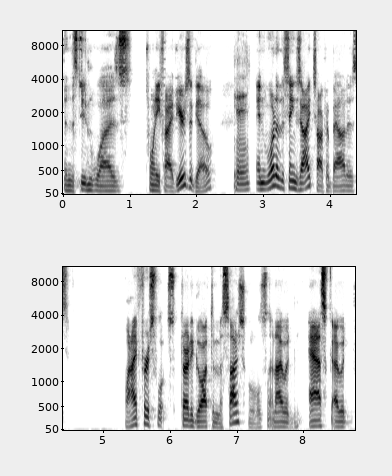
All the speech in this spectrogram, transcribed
than the student was 25 years ago mm-hmm. and one of the things i talk about is when I first started to go out to massage schools, and I would ask, I would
